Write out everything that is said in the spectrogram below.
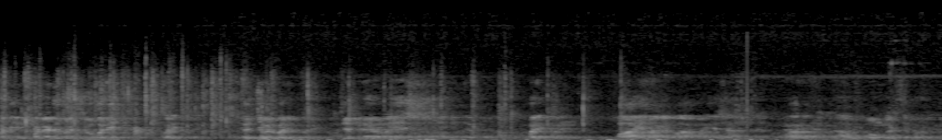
ಬನ್ನಿ ಕೊಂಡಾಡಿ ಬನ್ನಿ. ಬರೀ ಬನ್ನಿ ಬನ್ನಿ ಹೆಚ್ಚು ಬನ್ನಿ ಜೆಪಿನವರು ಮಹೇಶ್ ಬನ್ನಿ ಬಾ ಏನಾಗ ಬಾ ಮಹೇಶ ಬಾರ ನಾವು ಹೋಮ್ ಗಾಡ್ಸೆ ಬರಬೇಕು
